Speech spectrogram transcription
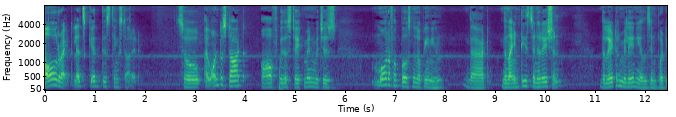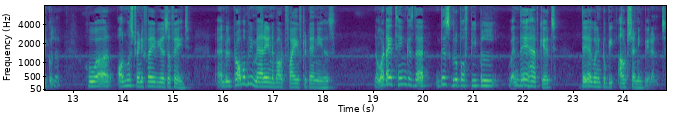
All right, let's get this thing started. So, I want to start off with a statement which is more of a personal opinion that the 90s generation, the later millennials in particular, who are almost 25 years of age and will probably marry in about 5 to 10 years. Now, what I think is that this group of people, when they have kids, they are going to be outstanding parents.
